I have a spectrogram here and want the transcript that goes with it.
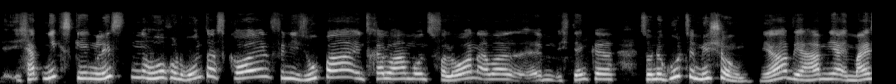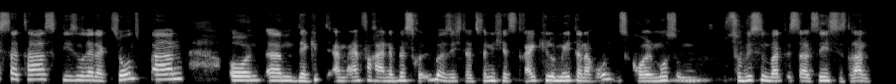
ich habe nichts gegen Listen hoch und runter scrollen, finde ich super. In Trello haben wir uns verloren, aber ähm, ich denke, so eine gute Mischung. Ja, wir haben ja im Meistertask diesen Redaktionsplan und ähm, der gibt einem einfach eine bessere Übersicht, als wenn ich jetzt drei Kilometer nach unten scrollen muss, um zu wissen, was ist als nächstes dran.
